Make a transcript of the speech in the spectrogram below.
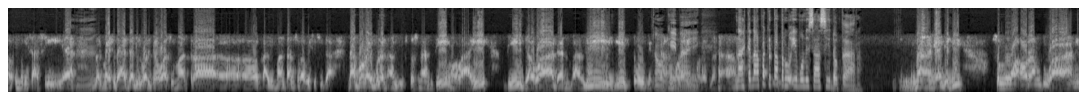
uh, imunisasi ya. Hmm. Dan Mei sudah ada di luar Jawa, Sumatera, uh, uh, Kalimantan, Sulawesi sudah. Nah, mulai bulan Agustus nanti mulai di Jawa dan Bali gitu. gitu. Oke okay, baik. Mulai bulan, uh, nah, kenapa kita perlu imunisasi, dokter? Nah, ya jadi semua orang tua nih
